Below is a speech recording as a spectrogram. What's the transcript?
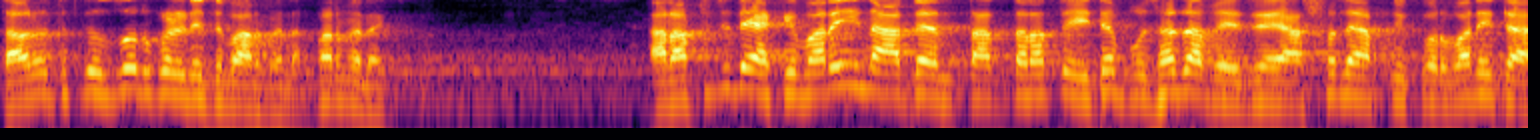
তাহলে তো কেউ জোর করে নিতে পারবে না, পারবে নাকি আর আপনি যদি একেবারেই না দেন, তার দ্বারা তো এটা বোঝা যাবে যে আসলে আপনি কোরবানিটা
